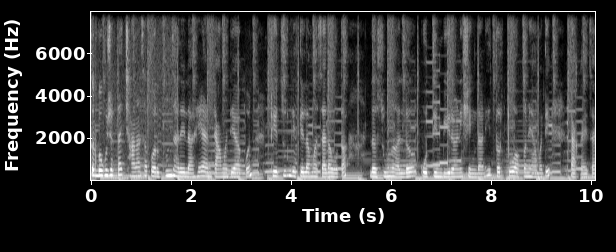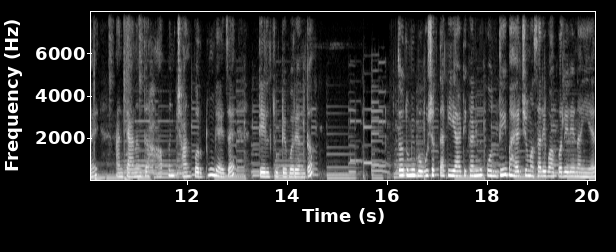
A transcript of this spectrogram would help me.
तर बघू शकता छान असा परतून झालेला आहे आणि त्यामध्ये आपण ठेचून घेतलेला मसाला होता. लसूण आलं कोथिंबीर आणि शेंगदाणे तर तो आपण यामध्ये टाकायचा आहे. आणि त्यानंतर हा पण छान परतून घ्यायचा आहे तेल सुटेपर्यंत. तर तुम्ही बघू शकता की या ठिकाणी मी कोणतेही बाहेरचे मसाले वापरलेले नाही आहेत.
